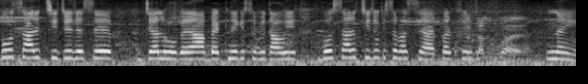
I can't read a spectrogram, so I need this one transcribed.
बहुत सारी चीज़ें जैसे जल हो गया बैठने की सुविधा हुई बहुत सारी चीज़ों की समस्या है पर फिर चालू हुआ है। नहीं।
